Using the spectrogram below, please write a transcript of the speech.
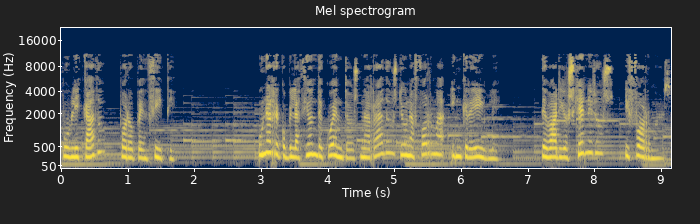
publicado por Open City. Una recopilación de cuentos narrados de una forma increíble, de varios géneros y formas.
